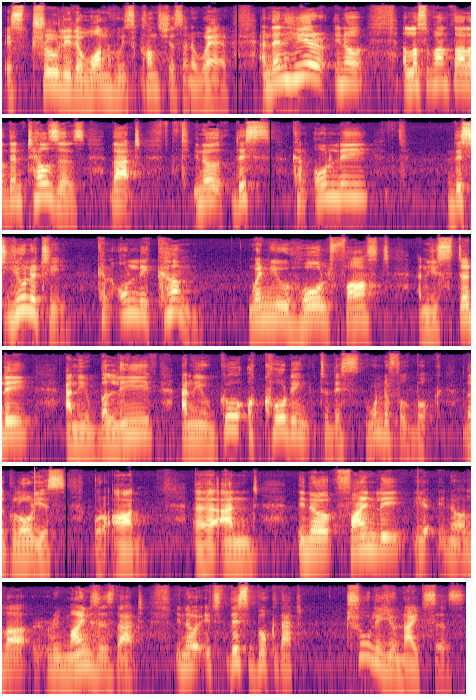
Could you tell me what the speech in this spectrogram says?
is truly the one who is conscious and aware. And then here, you know, Allah subhanahu wa ta'ala then tells us that, you know, this can only, this unity can only come when you hold fast and you study and you believe and you go according to this wonderful book, the glorious Quran. Uh, and you know, finally, you know, Allah reminds us that you know it's this book that truly unites us,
